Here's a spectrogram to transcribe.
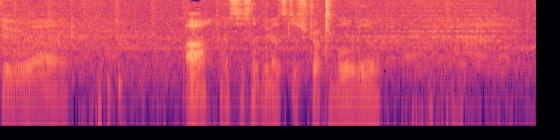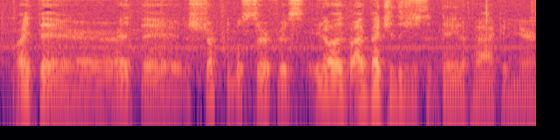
to, uh... Ah, I see something that's destructible over there. Right there, right there. Destructible surface. You know, I bet you there's just a data pack in here.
